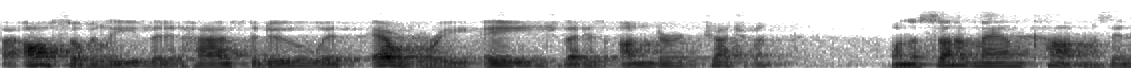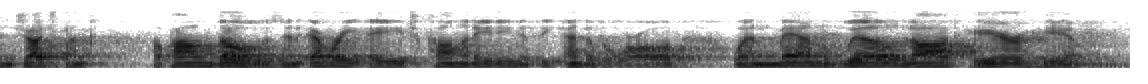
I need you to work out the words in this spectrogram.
I also believe that it has to do with every age that is under judgment. When the Son of Man comes in judgment upon those in every age culminating at the end of the world, when men will not hear Him.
